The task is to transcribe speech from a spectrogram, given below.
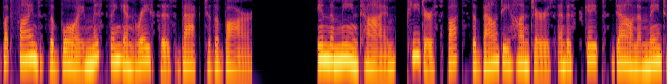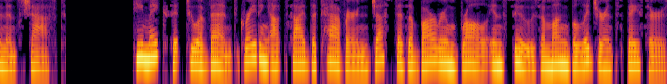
but finds the boy missing and races back to the bar. In the meantime, Peter spots the bounty hunters and escapes down a maintenance shaft. He makes it to a vent grating outside the tavern just as a barroom brawl ensues among belligerent spacers.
